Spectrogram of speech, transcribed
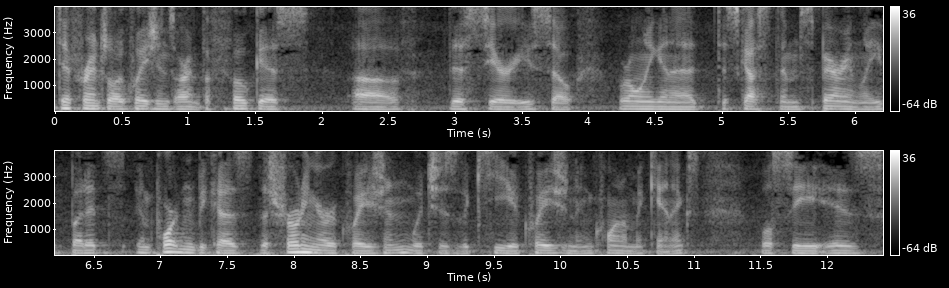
differential equations aren't the focus of this series, so we're only going to discuss them sparingly, but it's important because the Schrodinger equation, which is the key equation in quantum mechanics, we'll see is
